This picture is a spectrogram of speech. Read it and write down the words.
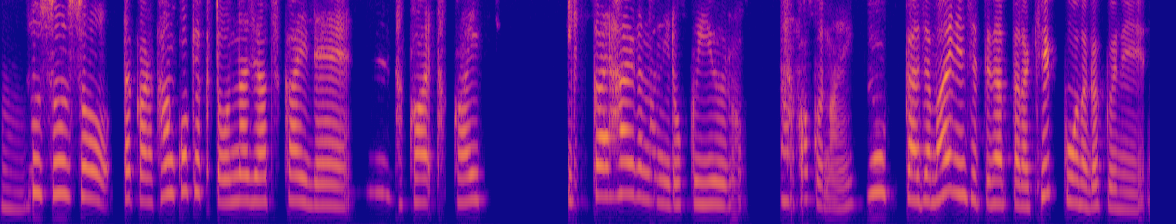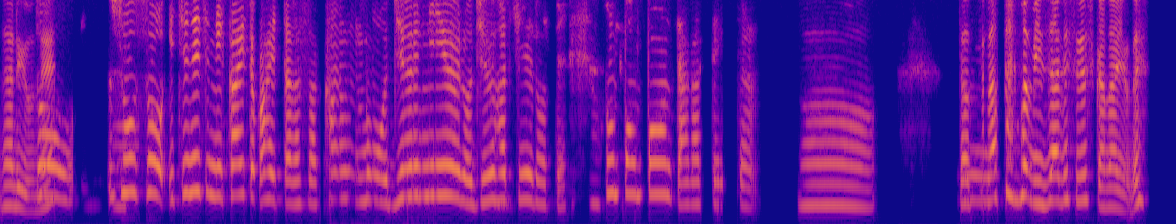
うん。そうそうそう。だから観光客と同じ扱いで、高い、高い。一回入るのに6ユーロ。あ、高くない？そっか。じゃあ毎日ってなったら結構な額になるよね。そう、うんそうそう。1日2回とか入ったらさ、もう12ユーロ、18ユーロって、ポンポンポンって上がっていっちゃう。うん。だってうんなったら水浴びするしかないよね。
